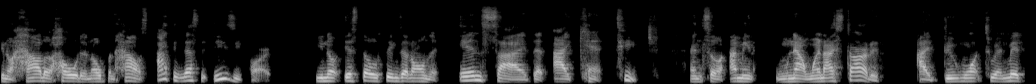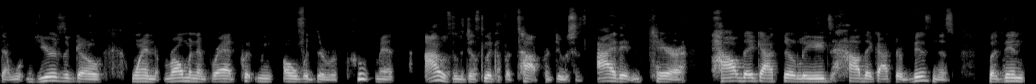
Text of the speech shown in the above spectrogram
you know how to hold an open house. I think that's the easy part. You know, it's those things that are on the inside that I can't teach. And so, I mean, now when I started, I do want to admit that years ago, when Roman and Brad put me over the recruitment, I was just looking for top producers. I didn't care how they got their leads, how they got their business. But then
